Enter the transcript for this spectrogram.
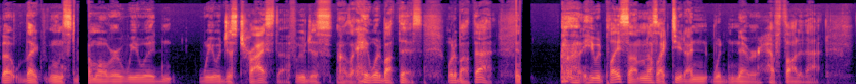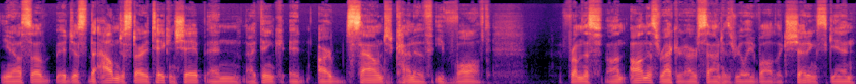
But like when Stu come over, we would we would just try stuff. We would just I was like, hey, what about this? What about that? And he would play something. And I was like, dude, I n- would never have thought of that. You know, so it just the album just started taking shape, and I think it our sound kind of evolved from this on on this record. Our sound has really evolved, like shedding skin.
